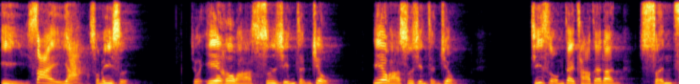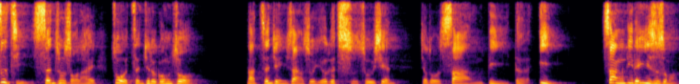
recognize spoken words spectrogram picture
以赛亚什么意思？就耶和华施行拯救，耶和华施行拯救。即使我们在插灾难，神自己伸出手来做拯救的工作。那整卷以赛亚书有一个词出现，叫做“上帝的意”。上帝的意是什么？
